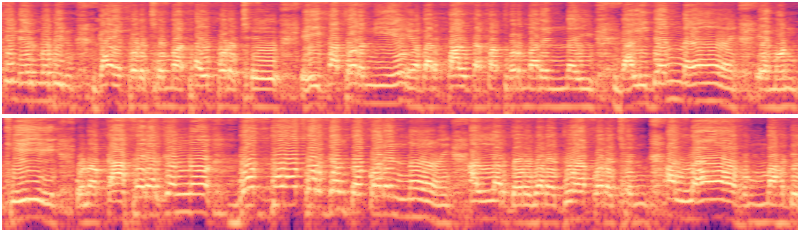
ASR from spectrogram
দিনের নবীর গায়ে পড়েছে, মাথায় পড়েছে। এই পাথর নিয়ে আবার পাল্টা পাথর মারেন নাই, গালি দেন নাই। এমনকি কোন কাফের জন্য বদুয়া পর্যন্ত করেন নাই। আল্লাহর দরবারে দোয়া করেছেন আল্লাহ মাহদি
